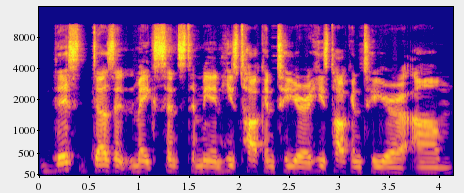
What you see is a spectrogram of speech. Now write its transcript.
this doesn't make sense to me. And he's talking to your he's talking to your um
